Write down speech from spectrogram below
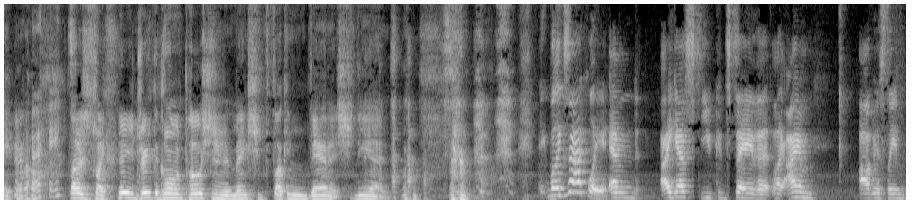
you know? Right. I was just like, hey, you drink the glowing potion and it makes you fucking vanish. The end. Well, exactly. And I guess you could say that, like, I am obviously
